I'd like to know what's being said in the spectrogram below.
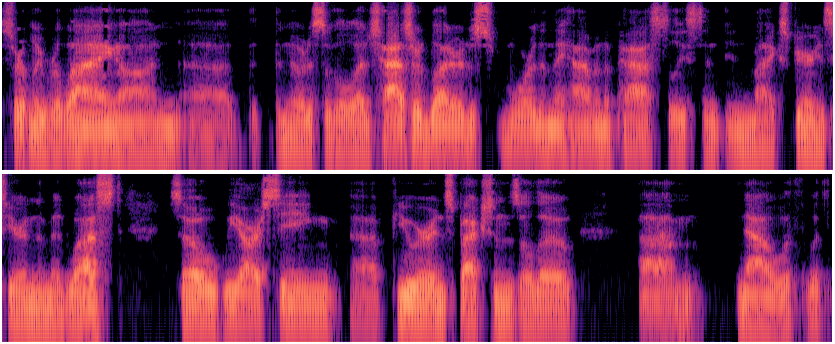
Certainly relying on uh, the, the, notice of alleged hazard letters more than they have in the past, at least in, in my experience here in the Midwest. So we are seeing uh, fewer inspections, although um, now with, with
